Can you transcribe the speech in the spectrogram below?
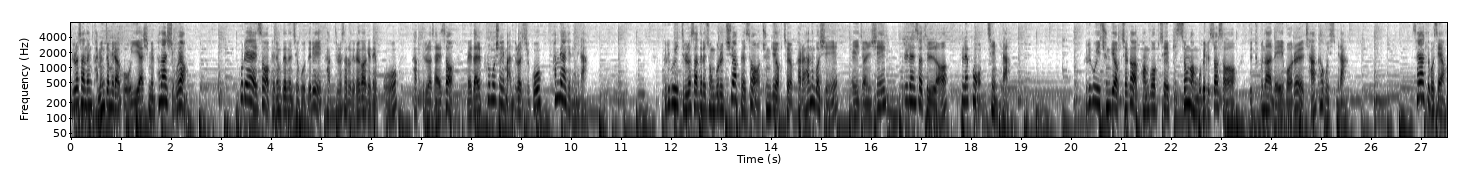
딜러사는 가맹점이라고 이해하시면 편하시고요. 코리아에서 배정되는 재고들이 각 딜러사로 내려가게 되고 각 딜러사에서 매달 프로모션이 만들어지고 판매하게 됩니다. 그리고 이 딜러사들의 정보를 취합해서 중개업체 역할을 하는 것이 에이전시, 프리랜서 딜러, 플랫폼 업체입니다. 그리고 이 중개업체가 광고업체의 비싼 광고비를 써서 유튜브나 네이버를 장악하고 있습니다. 생각해보세요.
